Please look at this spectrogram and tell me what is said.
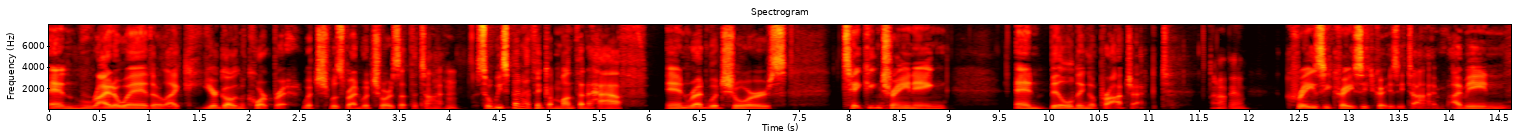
and right away they're like you're going to corporate which was redwood shores at the time. Mm-hmm. so we spent i think a month and a half in redwood shores taking training and building a project. Okay. Crazy crazy crazy time. I mean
